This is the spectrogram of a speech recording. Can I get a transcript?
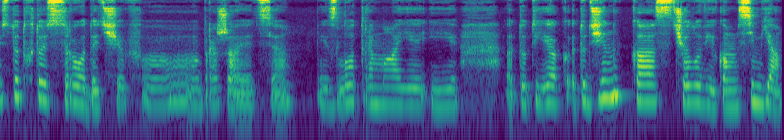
Ось тут хтось з родичів е, ображається, і зло тримає, і е, тут як тут жінка з чоловіком, сім'я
